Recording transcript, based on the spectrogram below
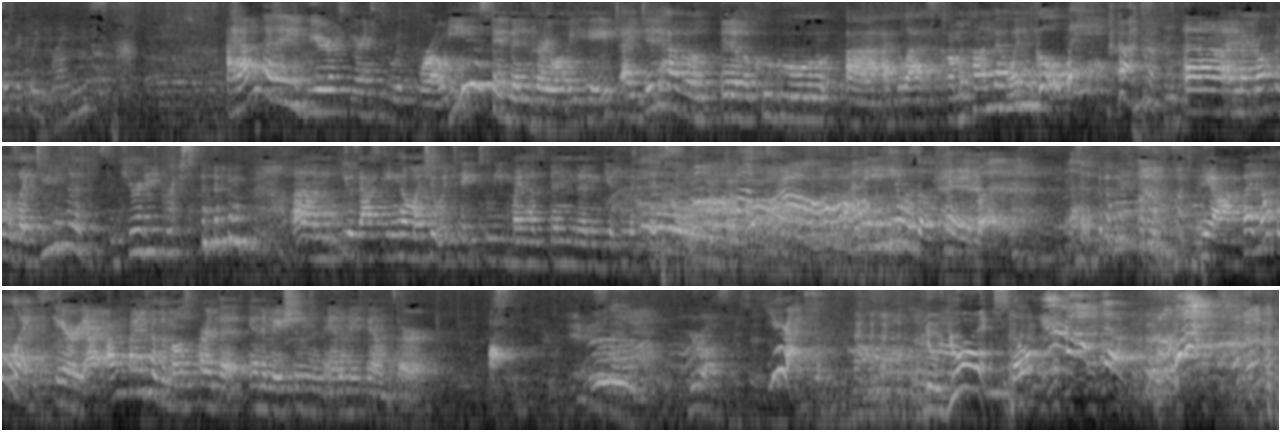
specifically bronies? I haven't had any weird experiences with bronies. They've been very well behaved. I did have a bit of a cuckoo uh, at the last Comic Con that wouldn't go away. uh, and my girlfriend was like, Do you need a security person? um, he was asking how much it would take to leave my husband and give him a kiss. And, I mean, he was okay, but. yeah, but nothing like scary. I, I find for the most part that animation and anime fans are awesome. You're awesome. You're awesome. No, you're awesome. No, you're awesome. What?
